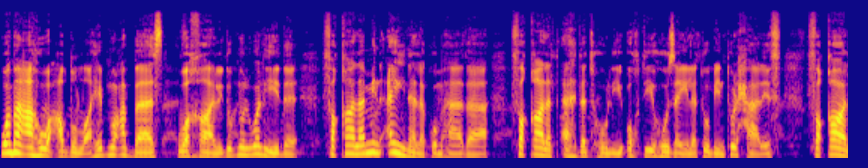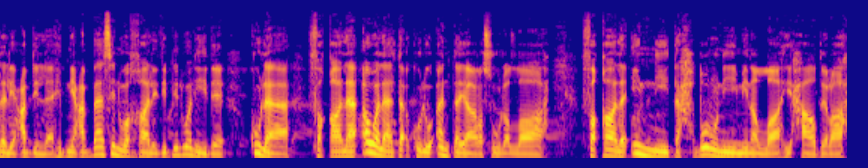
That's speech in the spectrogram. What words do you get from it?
ومعه عبد الله بن عباس وخالد بن الوليد. فقال من أين لكم هذا؟ فقالت أهدته لي أختي هزيلة بنت الحارث. فقال لعبد الله بن عباس وخالد بن الوليد كلا. فقال أولا تأكل أنت يا رسول الله؟ فقال إني تحضرني من الله حاضرة.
